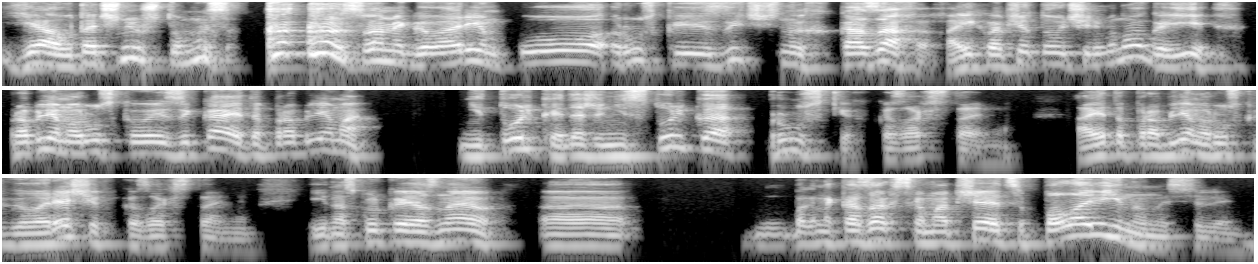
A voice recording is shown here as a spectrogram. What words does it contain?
Я уточню, что мы с, с вами говорим о русскоязычных казахах, а их вообще-то очень много, и проблема русского языка – это проблема не только и даже не столько русских в Казахстане, а это проблема русскоговорящих в Казахстане. И, насколько я знаю, э, на казахском общается половина населения.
